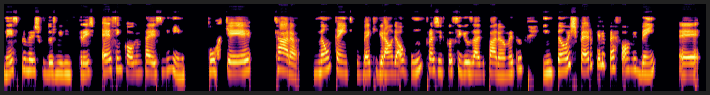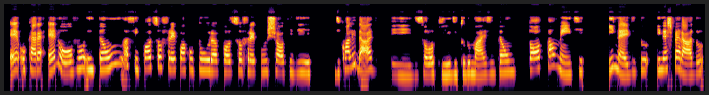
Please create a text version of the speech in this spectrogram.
nesse primeiro de 2023, essa incógnita é esse menino. Porque, cara, não tem tipo, background algum para a gente conseguir usar de parâmetro. Então eu espero que ele performe bem. É, é o cara é novo, então assim pode sofrer com a cultura, pode sofrer com o choque de, de qualidade de, de solo kill e tudo mais. Então totalmente inédito, inesperado,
